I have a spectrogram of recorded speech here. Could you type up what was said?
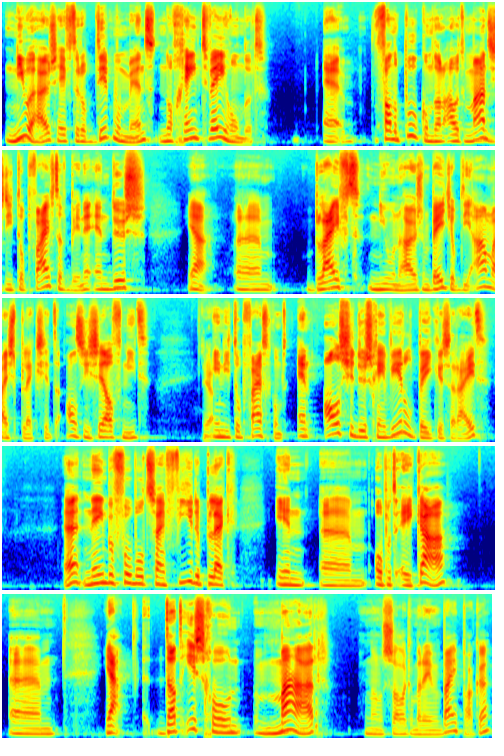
Nieuwenhuis heeft er op dit moment nog geen 200. Eh, Van der Poel komt dan automatisch die top 50 binnen. En dus ja, ehm, blijft Nieuwenhuis een beetje op die aanwijsplek zitten. Als hij zelf niet Ja. in die top 50 komt. En als je dus geen wereldbekers rijdt. Hè, neem bijvoorbeeld zijn vierde plek in, ehm, op het EK. Ehm, ja, dat is gewoon maar. Dan zal ik hem er even bij pakken.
